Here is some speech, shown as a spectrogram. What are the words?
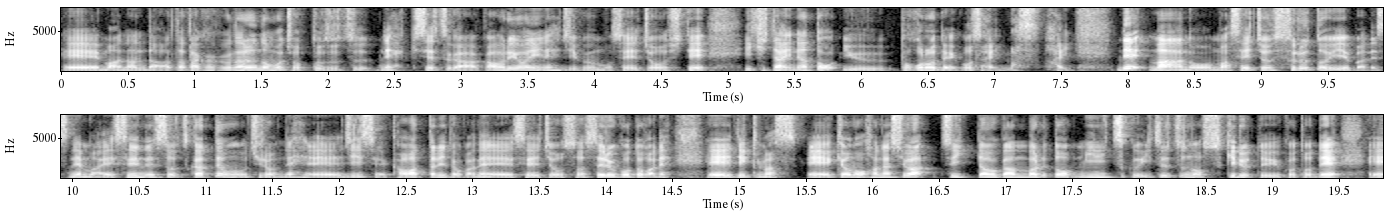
え、まあなんだ、暖かくなるのもちょっとずつね、季節が変わるようにね、自分も成長していきたいなというところでございます。はい。で、まああの、まあ成長するといえばですね、まあ SNS を使ってももちろんね、え、人生変わったりとかね、成長させることがね、え、できます。え、今日のお話は Twitter を頑張ると身につく5つのスキルということで、え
